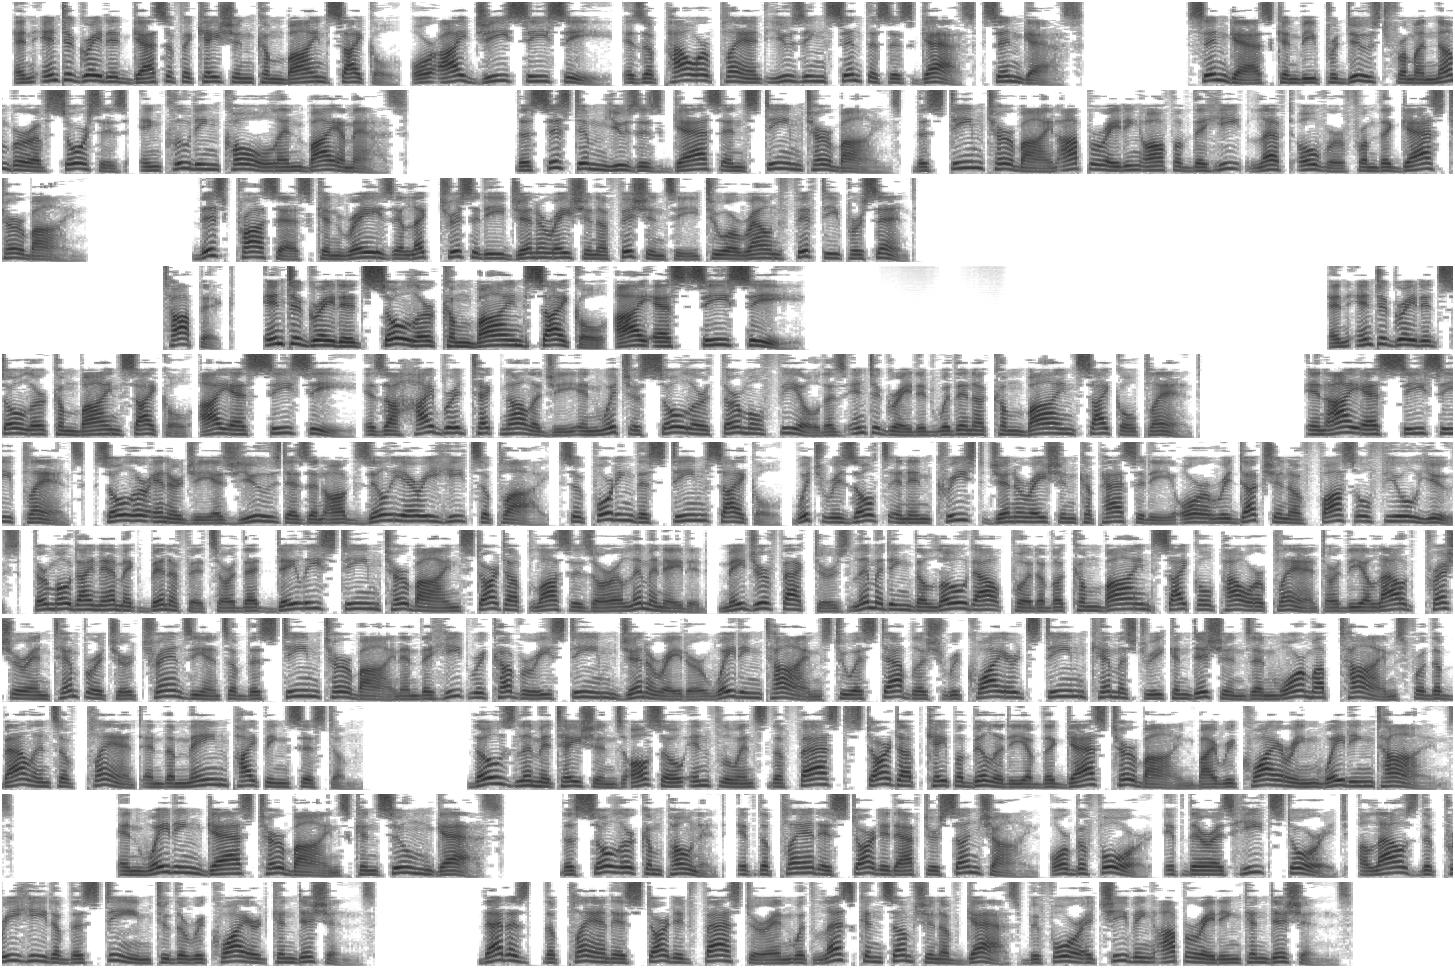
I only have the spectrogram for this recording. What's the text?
An integrated gasification combined cycle, or IGCC, is a power plant using synthesis gas syngas. Syngas can be produced from a number of sources, including coal and biomass. The system uses gas and steam turbines, the steam turbine operating off of the heat left over from the gas turbine. This process can raise electricity generation efficiency to around 50%. Topic: Integrated Solar Combined Cycle (ISCC). An integrated solar combined cycle ISCC is a hybrid technology in which a solar thermal field is integrated within a combined cycle plant. In ISCC plants, solar energy is used as an auxiliary heat supply, supporting the steam cycle, which results in increased generation capacity or a reduction of fossil fuel use. Thermodynamic benefits are that daily steam turbine startup losses are eliminated. Major factors limiting the load output of a combined cycle power plant are the allowed pressure and temperature transients of the steam turbine and the heat recovery steam generator waiting times to establish required steam chemistry conditions and warm-up times for the balance of plant and the main piping system. Those limitations also influence the fast startup capability of the gas turbine by requiring waiting times. And waiting gas turbines consume gas. The solar component, if the plant is started after sunshine, or before, if there is heat storage, allows the preheat of the steam to the required conditions. That is, the plant is started faster and with less consumption of gas before achieving operating conditions.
